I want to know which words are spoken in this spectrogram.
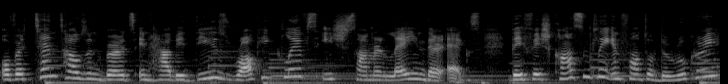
over 10,000 birds inhabit these rocky cliffs each summer laying their eggs. They fish constantly in front of the rookery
